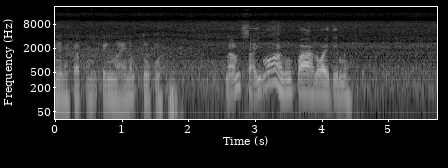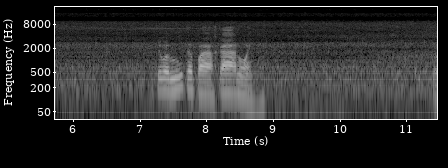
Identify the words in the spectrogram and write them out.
นี่นะครับมันเป็นหมายน้ำตกนะ น้ำใสมากดูปลาลอยเต็มเลยแต่ว่ามีแต่ปลากาหน่อย เรา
